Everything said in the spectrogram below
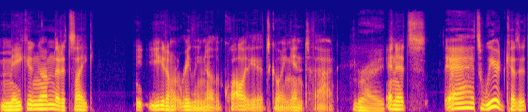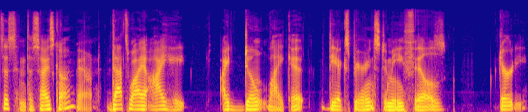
making them that it's like you don't really know the quality that's going into that. right. And it's eh, it's weird because it's a synthesized compound. That's why I hate. I don't like it. The experience to me feels dirty.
